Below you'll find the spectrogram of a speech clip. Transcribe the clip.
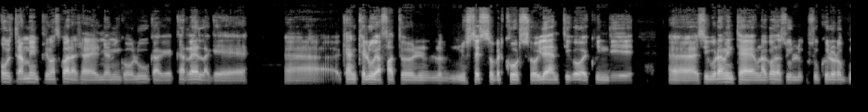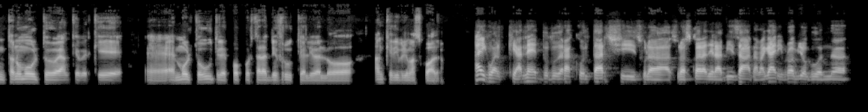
oltre a me in prima squadra, c'è il mio amico Luca che, Carrella che, eh, che anche lui ha fatto il, il, mio stesso percorso identico e quindi eh, sicuramente è una cosa sul, su cui loro puntano molto e anche perché eh, è molto utile e può portare a dei frutti a livello anche di prima squadra. Hai qualche aneddoto da raccontarci sulla, sulla squadra della Pisana, magari proprio con,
